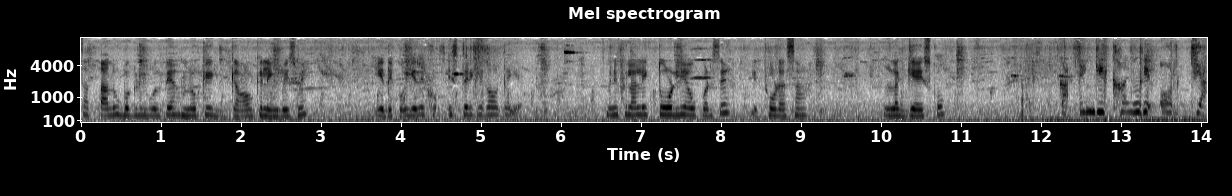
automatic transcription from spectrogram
सत्तालू बगड़ी बोलते हैं हम लोग के गाँव के लैंग्वेज में। ये देखो ये देखो, इस तरीके का होता है मैंने फ़िलहाल एक तोड़ लिया ऊपर से, ये थोड़ा सा लग गया इसको। काटेंगे, खाएँगे और क्या?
